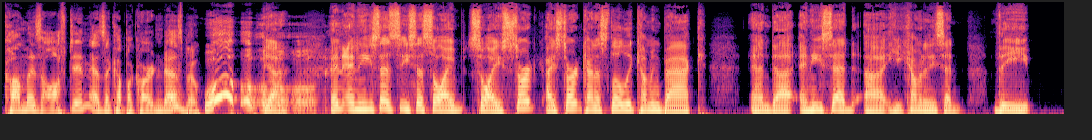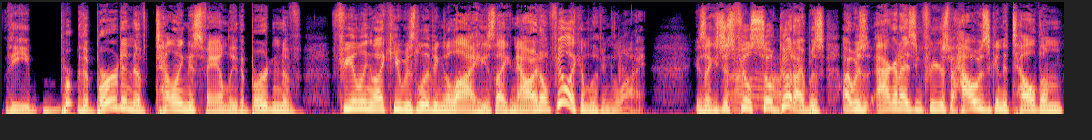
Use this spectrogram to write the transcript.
come as often as a cup of Cardon does, but whoa, yeah and and he says he says so i so i start i start kind of slowly coming back and uh and he said uh he commented and he said the the the burden of telling his family the burden of feeling like he was living a lie he's like now i don't feel like i'm living a lie he's like it just feels so good i was i was agonizing for years but how I was going to tell them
